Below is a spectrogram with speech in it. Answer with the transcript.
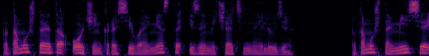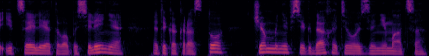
потому что это очень красивое место и замечательные люди. Потому что миссия и цели этого поселения – это как раз то, чем мне всегда хотелось заниматься.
